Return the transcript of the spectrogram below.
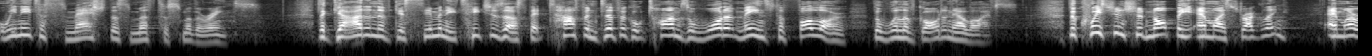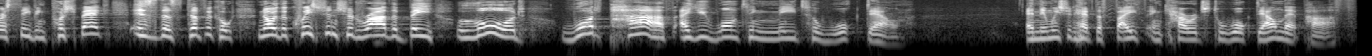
We need to smash this myth to smithereens. The Garden of Gethsemane teaches us that tough and difficult times are what it means to follow the will of God in our lives. The question should not be, Am I struggling? Am I receiving pushback? Is this difficult? No, the question should rather be, Lord, what path are you wanting me to walk down? And then we should have the faith and courage to walk down that path,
